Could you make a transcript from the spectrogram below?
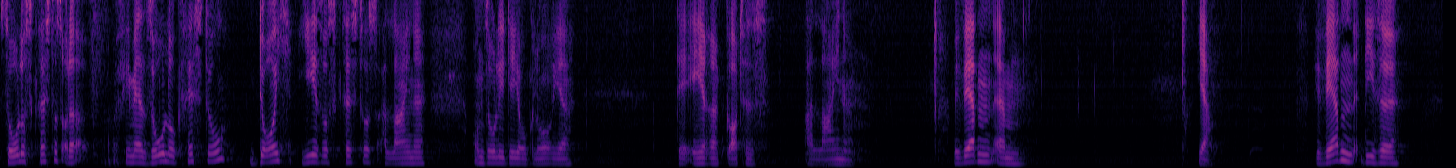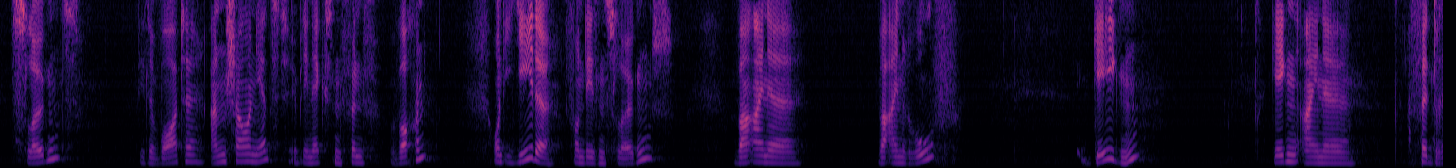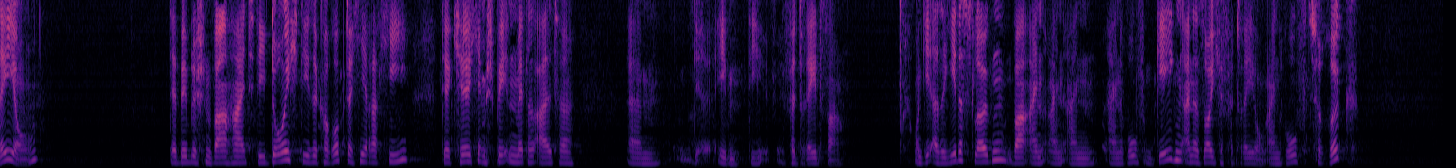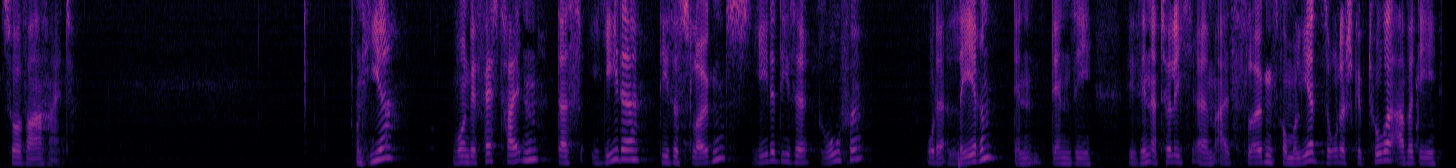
Solus Christus oder vielmehr Solo Christo, durch Jesus Christus alleine und soli Deo Gloria, der Ehre Gottes alleine. Wir werden, ähm, ja, wir werden diese Slogans, diese Worte anschauen jetzt über die nächsten fünf Wochen. Und jeder von diesen Slogans war, eine, war ein Ruf gegen gegen eine Verdrehung der biblischen Wahrheit, die durch diese korrupte Hierarchie der Kirche im späten Mittelalter ähm, die, eben die verdreht war. Und die, also jedes Slogan war ein, ein, ein, ein Ruf gegen eine solche Verdrehung, ein Ruf zurück zur Wahrheit. Und hier wollen wir festhalten, dass jeder diese Slogans, jede diese Rufe oder Lehren, denn, denn sie, sie sind natürlich ähm, als Slogans formuliert, sola scriptura, aber die,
